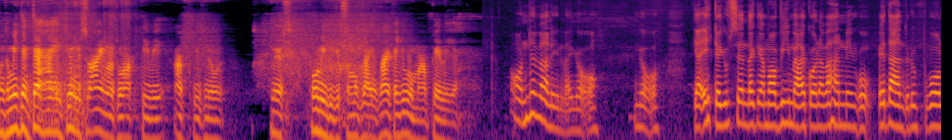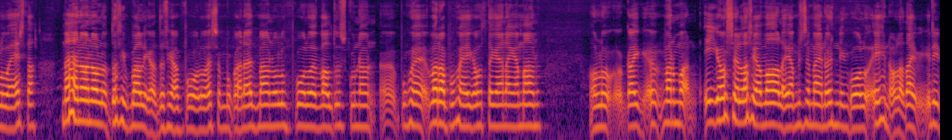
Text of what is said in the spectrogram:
Mutta miten tähän ei kynnys ainoa sun aktiivi, aktiivismi on myös politiikassa mukaan, joka aika julmaa peliä. On se välillä, joo. joo. Ja ehkä just sen takia mä oon viime aikoina vähän niin kuin etääntynyt puolueesta. Mähän on ollut tosi paljon tosiaan puolueessa mukana. Et mä oon ollut puolueen valtuuskunnan puhe, varapuheenjohtajana ja mä oon ollut kaik, varmaan ei ole sellaisia vaaleja, missä mä en olisi niin kuin ollut ehdolla, tai eri,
